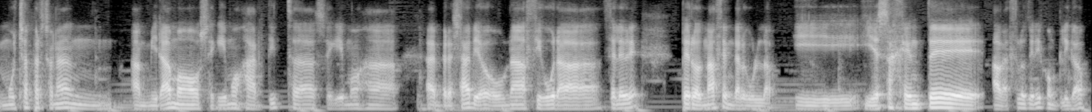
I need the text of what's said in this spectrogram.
muchas personas admiramos, seguimos a artistas, seguimos a, empresarios o una figura célebre, pero nacen de algún lado. Y, esa gente a veces lo tiene complicado.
